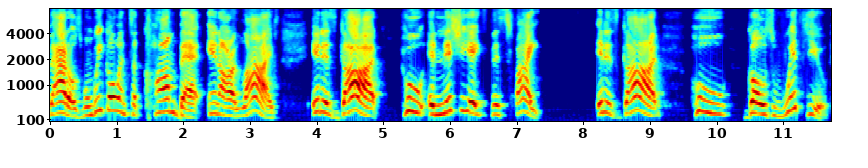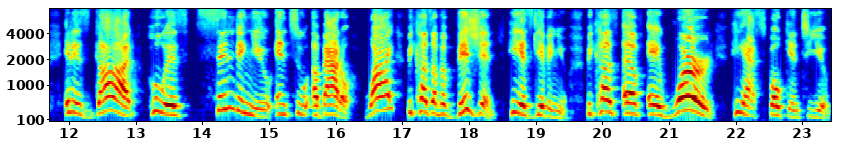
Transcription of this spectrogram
battles, when we go into combat in our lives, it is God who initiates this fight. It is God who goes with you. It is God who is sending you into a battle. Why? Because of a vision he is giving you, because of a word he has spoken to you,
